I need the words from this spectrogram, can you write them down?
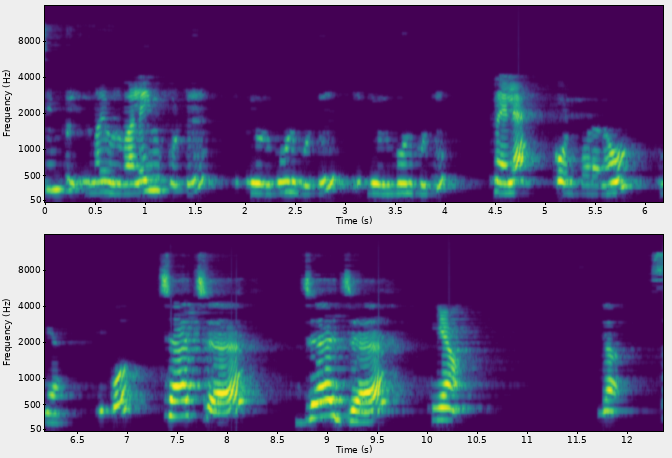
சிம்பிள் இந்த மாதிரி ஒரு வளைவு போட்டு இப்படி ஒரு கோடு போட்டு இப்படி ஒரு கோடு போட்டு மேல கோடு போடணும். ஞா. இப்போ ச ச ஜ ஜ ஞா. ச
